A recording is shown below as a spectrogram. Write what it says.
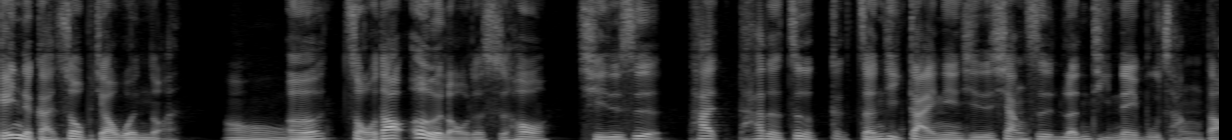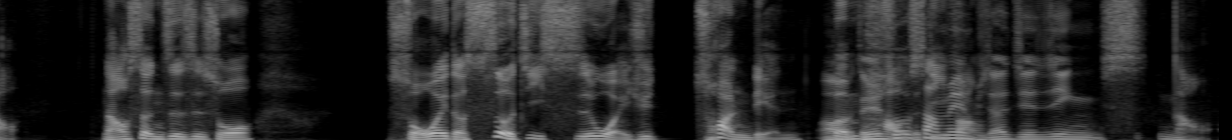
给你的感受比较温暖，哦，而走到二楼的时候，其实是它它的这个整体概念其实像是人体内部肠道，然后甚至是说所谓的设计思维去串联哦，等于奔跑的地方说上面比。较接近脑，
